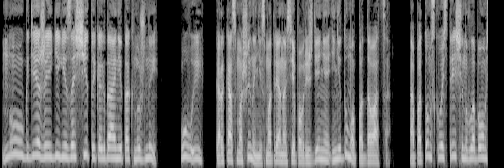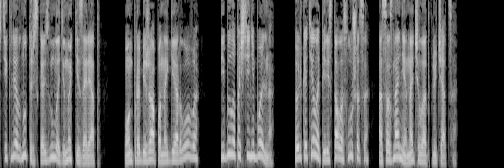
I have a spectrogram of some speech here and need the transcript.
«Ну, где же и гиги защиты, когда они так нужны?» Увы, каркас машины, несмотря на все повреждения, и не думал поддаваться. А потом сквозь трещину в лобовом стекле внутрь скользнул одинокий заряд. Он пробежал по ноге Орлова, и было почти не больно. Только тело перестало слушаться, а сознание начало отключаться.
